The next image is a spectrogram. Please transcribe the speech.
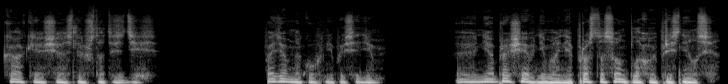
Как я счастлив, что ты здесь. Пойдем на кухню посидим. Э, не обращай внимания, просто сон плохой приснился».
